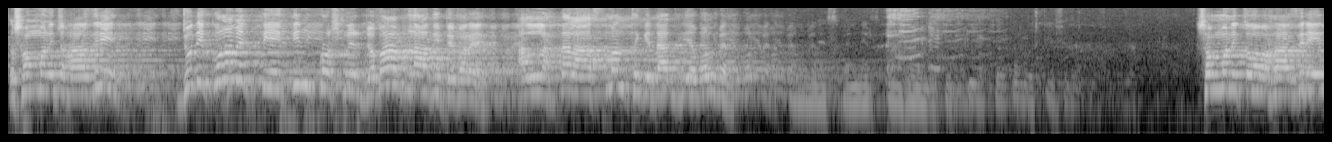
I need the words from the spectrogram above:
তো সম্মানিত হাজরিন, যদি কোনো ব্যক্তি এই তিন প্রশ্নের জবাব না দিতে পারে, আল্লাহ তালা আসমান থেকে ডাক দিয়ে বলবেন। সম্মানিত হাজরিন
